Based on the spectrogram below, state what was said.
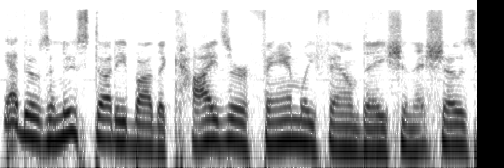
Yeah, there was a new study by the Kaiser Family Foundation that shows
